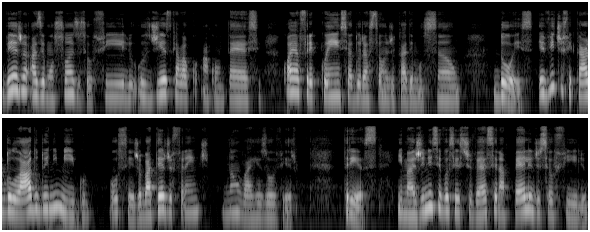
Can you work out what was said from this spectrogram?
Veja as emoções do seu filho, os dias que ela acontece, qual é a frequência a duração de cada emoção. 2. Evite ficar do lado do inimigo, ou seja, bater de frente não vai resolver. 3. Imagine se você estivesse na pele de seu filho,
